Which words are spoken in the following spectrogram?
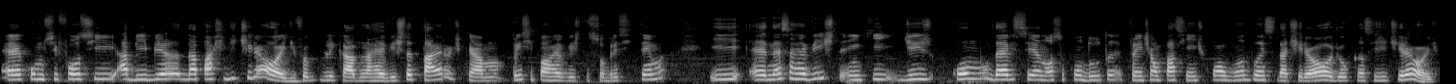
É como se fosse a Bíblia da parte de tireoide. Foi publicado na revista Thyroid, que é a principal revista sobre esse tema, e é nessa revista em que diz como deve ser a nossa conduta frente a um paciente com alguma doença da tireoide ou câncer de tireoide.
